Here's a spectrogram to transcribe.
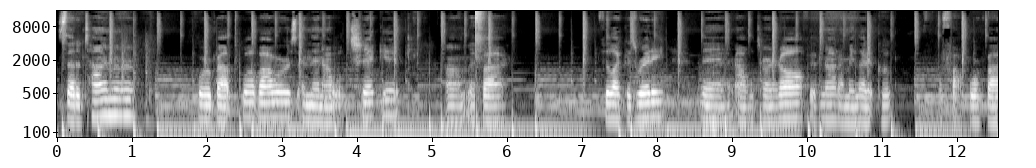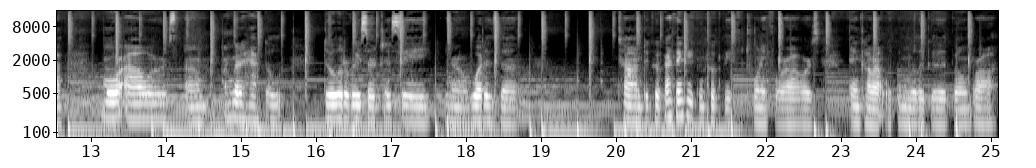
set a timer for about 12 hours and then I will check it. Um, if I feel like it's ready, then I will turn it off. If not, I may let it cook for five, four or five more hours. Um, I'm gonna have to do a little research and see, you know, what is the time to cook. I think you can cook these for 24 hours and come out with some really good bone broth.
